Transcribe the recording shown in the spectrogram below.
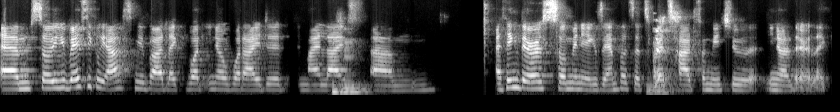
um so you basically asked me about like what you know what i did in my life mm -hmm. um i think there are so many examples that's why yes. it's hard for me to you know they're like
